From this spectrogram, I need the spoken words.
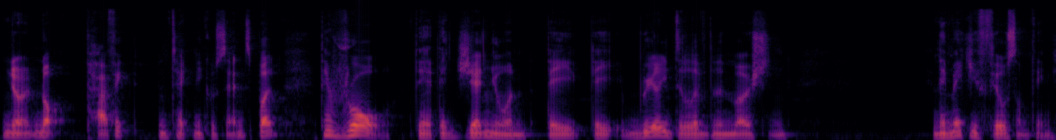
you know not perfect in technical sense, but they're raw, they're they're genuine, they they really deliver the emotion, and they make you feel something.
